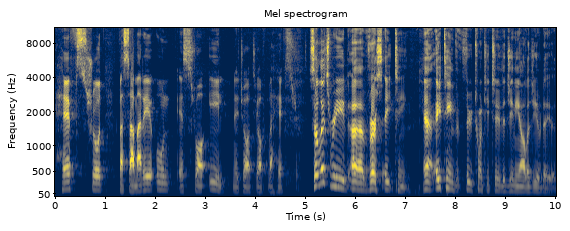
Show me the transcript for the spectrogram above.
حفظ شد و ثمره اون اسرائیل نجات یافت و حفظ شد. So let's read uh, verse 18, uh, 18 through 22, the genealogy of David.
